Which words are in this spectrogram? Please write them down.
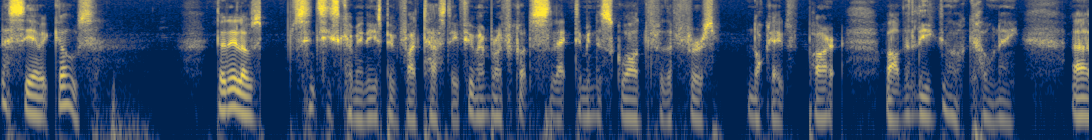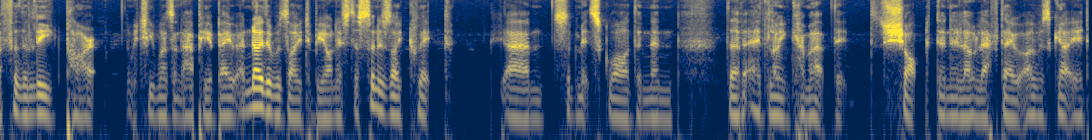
let's see how it goes. Danilo's, since he's come in, he's been fantastic. If you remember, I forgot to select him in the squad for the first knockout part, well, the league, oh, Kone, uh, for the league part, which he wasn't happy about, and neither was I, to be honest. As soon as I clicked um, submit squad, and then the headline come up that shocked Danilo left out. I was gutted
